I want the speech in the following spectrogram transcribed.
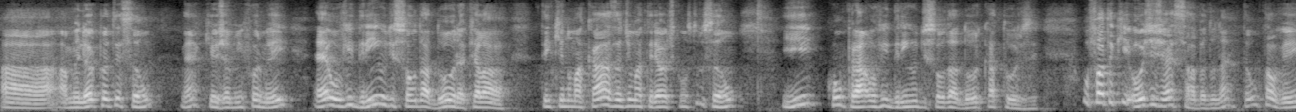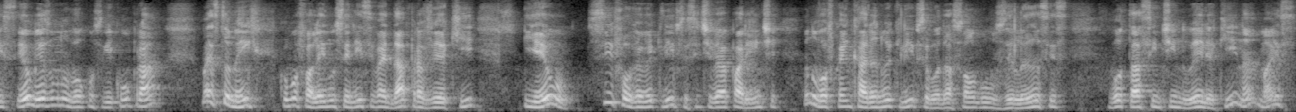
a, a melhor proteção, né, que eu já me informei, é o vidrinho de soldador, aquela tem que ir numa casa de material de construção e comprar o vidrinho de soldador 14. O fato é que hoje já é sábado, né? Então talvez eu mesmo não vou conseguir comprar, mas também, como eu falei, não sei nem se vai dar para ver aqui. E eu, se for ver o eclipse, se tiver aparente, eu não vou ficar encarando o eclipse, eu vou dar só alguns relances, vou estar sentindo ele aqui, né? Mas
